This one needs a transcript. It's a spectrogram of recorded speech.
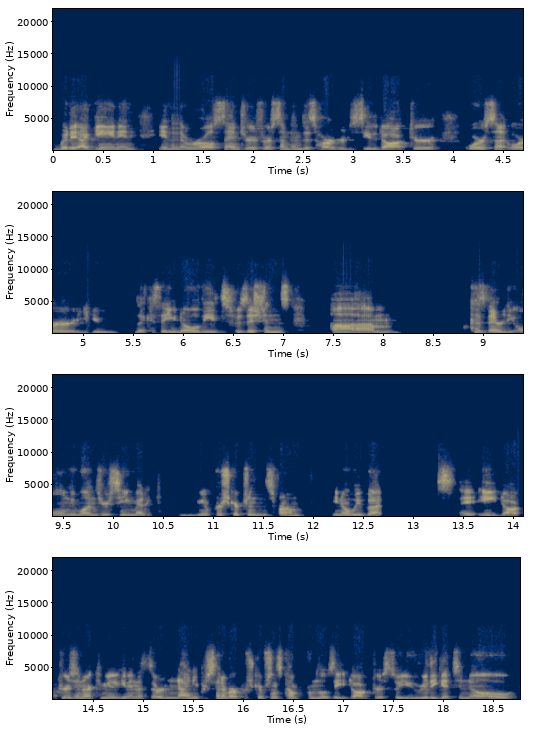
but again, in in the rural centers where sometimes it's harder to see the doctor, or or you like I say, you know these physicians because um, they're the only ones you're seeing medic you know prescriptions from. You know, we've got eight doctors in our community, and that's 90% of our prescriptions come from those eight doctors. So you really get to know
